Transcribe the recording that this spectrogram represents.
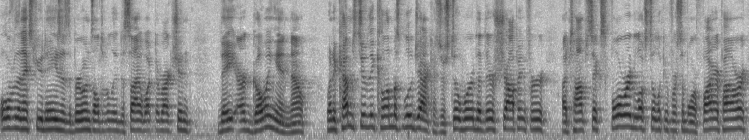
over the next few days as the Bruins ultimately decide what direction they are going in. Now, When it comes to the Columbus Blue Jackets, there's still word that they're shopping for a top six forward. Looks still looking for some more firepower.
